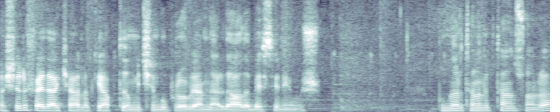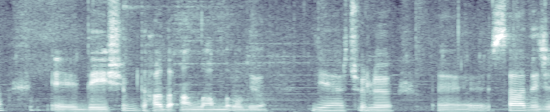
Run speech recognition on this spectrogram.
Aşırı fedakarlık yaptığım için bu problemler daha da besleniyormuş. Bunları tanıdıktan sonra e, değişim daha da anlamlı oluyor. Diğer türlü e, sadece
